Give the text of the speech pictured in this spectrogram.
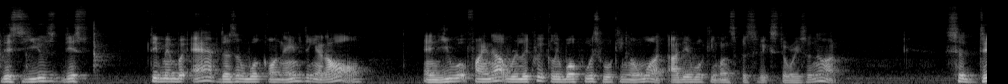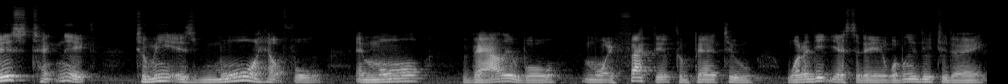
this use this team member app doesn't work on anything at all, and you will find out really quickly well who's working on what. Are they working on specific stories or not? So this technique, to me, is more helpful and more valuable, more effective compared to what I did yesterday, what I'm going to do today,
